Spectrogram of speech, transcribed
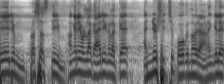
പേരും പ്രശസ്തിയും അങ്ങനെയുള്ള കാര്യങ്ങളൊക്കെ അന്വേഷിച്ച് പോകുന്നവരാണെങ്കിൽ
